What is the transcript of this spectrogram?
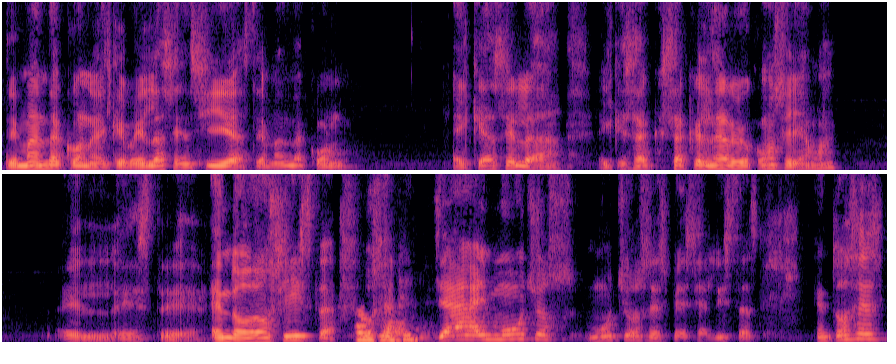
te manda con el que ve las encías, te manda con el que hace la, el que saca, el nervio, ¿cómo se llama? El este, endodoncista. O sea, ya hay muchos, muchos especialistas. Entonces,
